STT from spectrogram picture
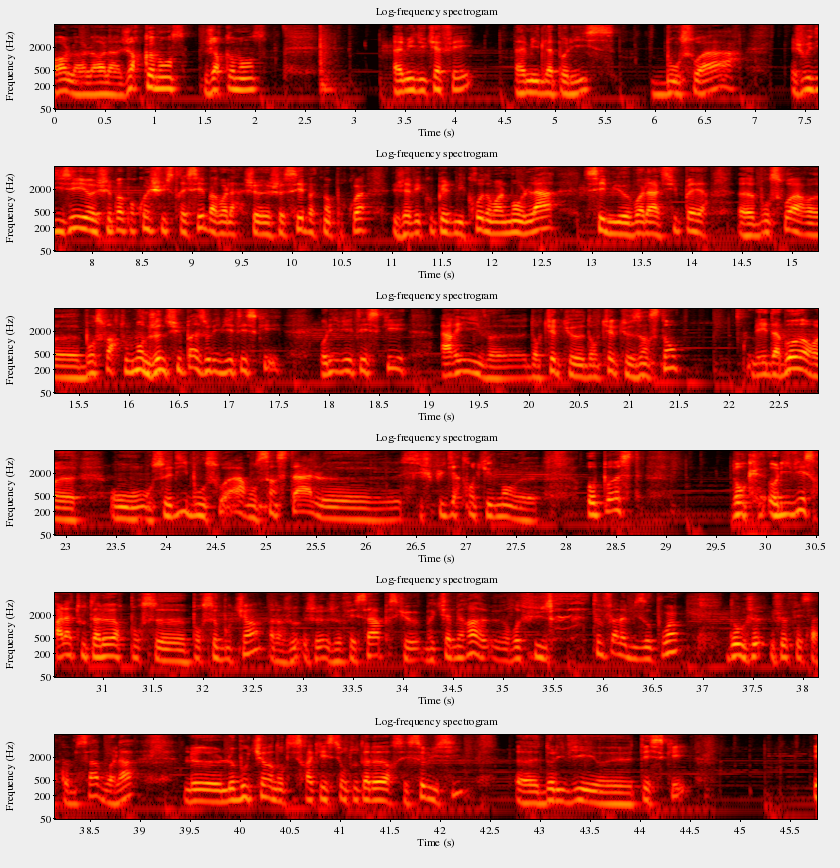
Oh là là là, je recommence, je recommence. Amis du café, amis de la police, bonsoir. Je vous disais, euh, je sais pas pourquoi je suis stressé, bah voilà, je, sais maintenant pourquoi. J'avais coupé le micro, normalement là, c'est mieux. Voilà, super. Euh, bonsoir, euh, bonsoir tout le monde. Je ne suis pas Olivier Tesquet. Olivier Tesquet arrive dans quelques, dans quelques instants. Mais d'abord, on, se dit bonsoir, on s'installe, si je puis dire tranquillement, au poste. Donc Olivier sera là tout à l'heure pour ce, pour bouquin. Alors je, fais ça parce que ma caméra euh, refuse de faire la mise au point. Donc je, fais ça comme ça, voilà. Le, bouquin dont il sera question tout à l'heure, c'est celui-ci, euh, d'Olivier euh, Tesquet.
